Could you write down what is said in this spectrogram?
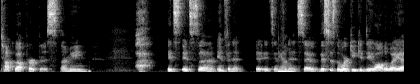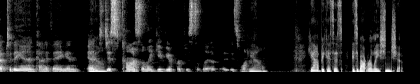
talk about purpose. I mean, it's, it's uh, infinite it's infinite. Yeah. So this is the work you can do all the way up to the end, kind of thing, and and yeah. just constantly give you a purpose to live. It's wonderful. Yeah, yeah, because it's it's about relationship,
